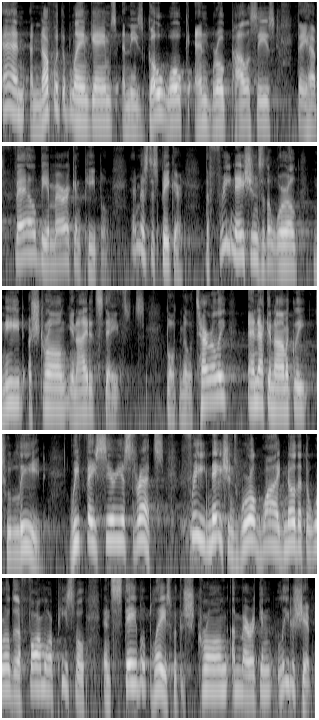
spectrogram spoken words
And enough with the blame games and these go woke and broke policies. They have failed the American people. And, Mr. Speaker, the free nations of the world need a strong United States, both militarily and economically, to lead. We face serious threats. Free nations worldwide know that the world is a far more peaceful and stable place with a strong American leadership.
